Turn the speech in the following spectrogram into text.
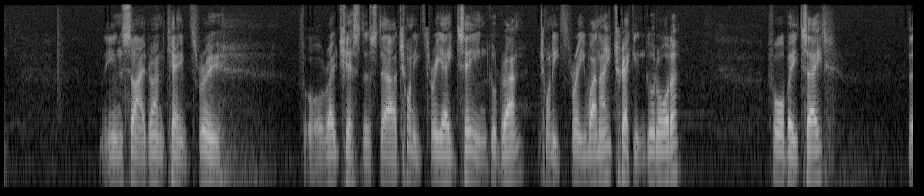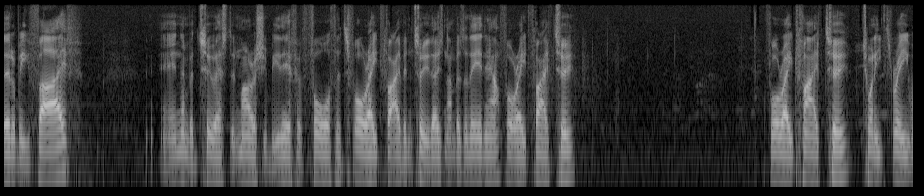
the inside run came through for Rochester Star, 23-18, good run, 23-1-8, track in good order. Four beats eight. That'll be five. And number two, Aston Morris should be there for fourth. It's four, eight, five, and two. Those numbers are there now. Four, eight, five, two. Four, eight, five, two. Twenty-three.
